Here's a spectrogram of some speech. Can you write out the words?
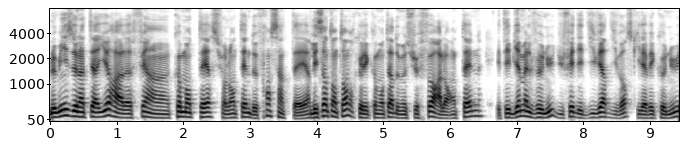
le ministre de l'Intérieur a fait un commentaire sur l'antenne de France Inter, laissant entendre que les commentaires de Monsieur Faure à leur antenne étaient bien malvenus du fait des divers divorces qu'il avait connus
